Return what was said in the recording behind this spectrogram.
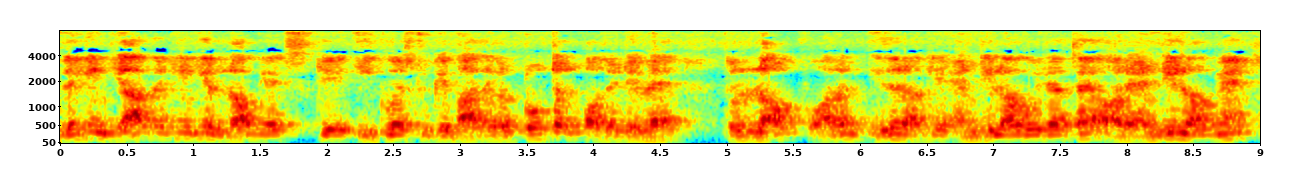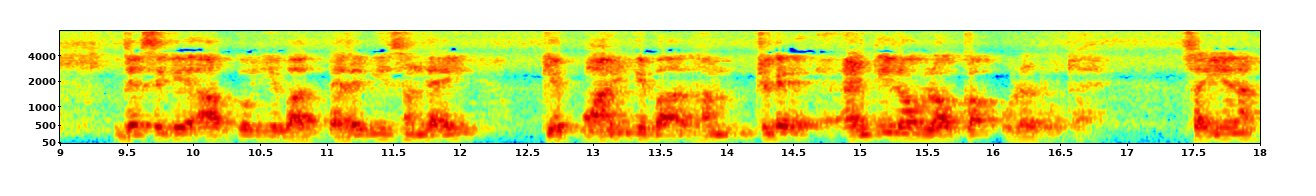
लेकिन याद रखें कि log x के इक्वल टू के बाद अगर टोटल पॉजिटिव है तो लॉग फॉरन इधर आके एंटी लॉग हो जाता है और एंटी लॉग में जैसे कि आपको ये बात पहले भी समझाई कि पॉइंट के बाद हम, चूँकि एंटी लॉग लॉग का उलट होता है। सही है ना?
